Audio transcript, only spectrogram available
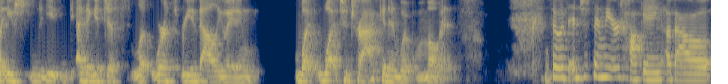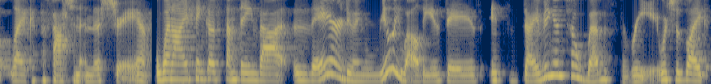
but you, should, you I think it just worth reevaluating what what to track and in what moments. So it's interesting that you're talking about like the fashion industry. When I think of something that they are doing really well these days, it's diving into Web3, which is like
